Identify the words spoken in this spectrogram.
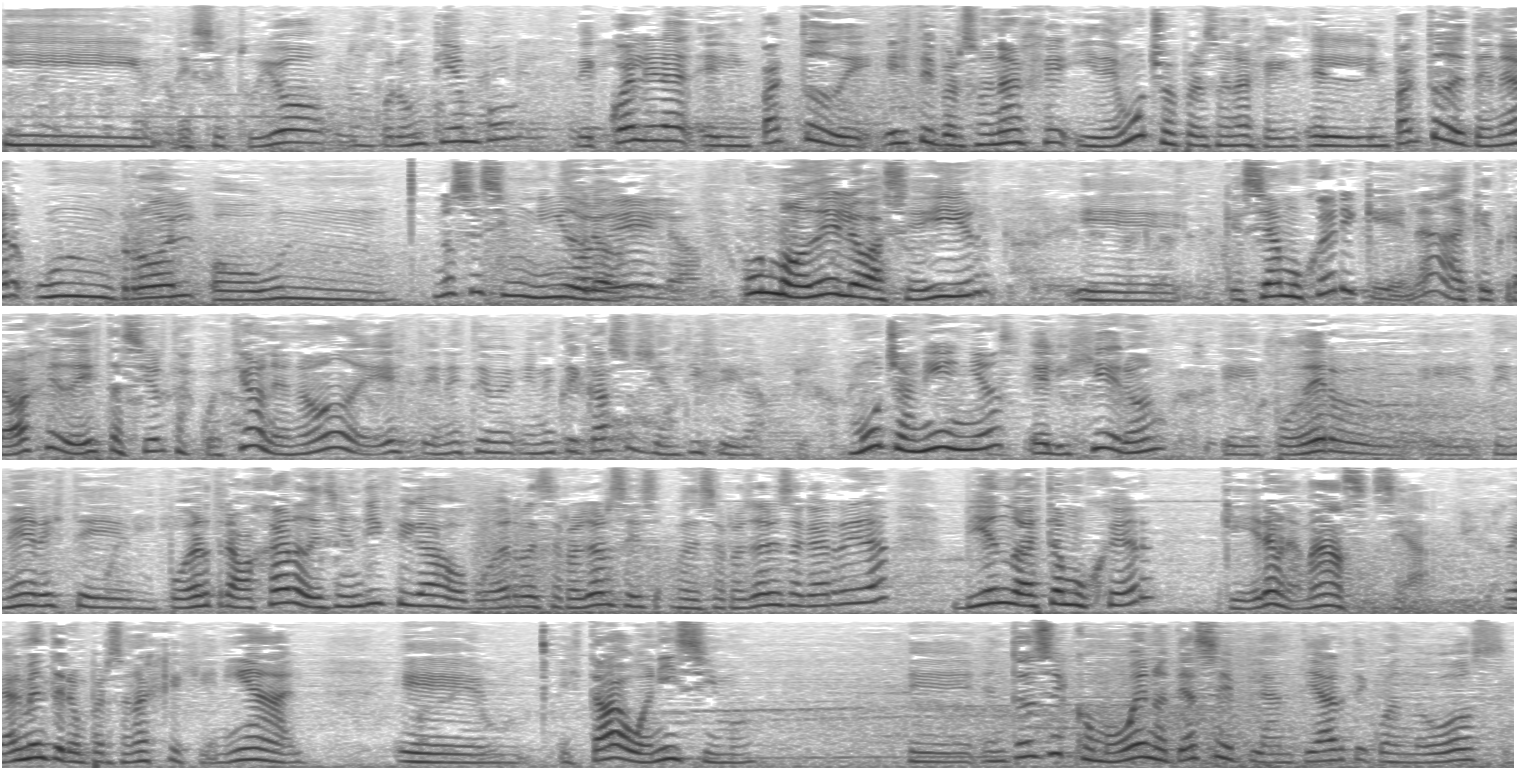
y se estudió por un tiempo de cuál era el impacto de este personaje y de muchos personajes, el impacto de tener un rol o un, no sé si un ídolo, Modelo. un modelo a seguir eh, que sea mujer y que nada, que trabaje de estas ciertas cuestiones, ¿no? De este, en este, en este caso científica. Muchas niñas eligieron eh, poder eh, tener este, poder trabajar de científicas o poder desarrollarse, desarrollar esa carrera viendo a esta mujer que era una más, o sea, realmente era un personaje genial, eh, estaba buenísimo. Eh, entonces, como bueno, te hace plantearte cuando vos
